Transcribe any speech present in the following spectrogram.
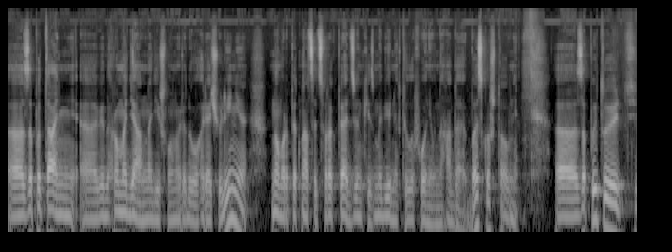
е, запитань е, від громадян надійшло на урядову гарячу лінію. Номер 1545, дзвінки з мобільних телефонів, нагадаю, безкоштовні. Е, Запитують, е,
